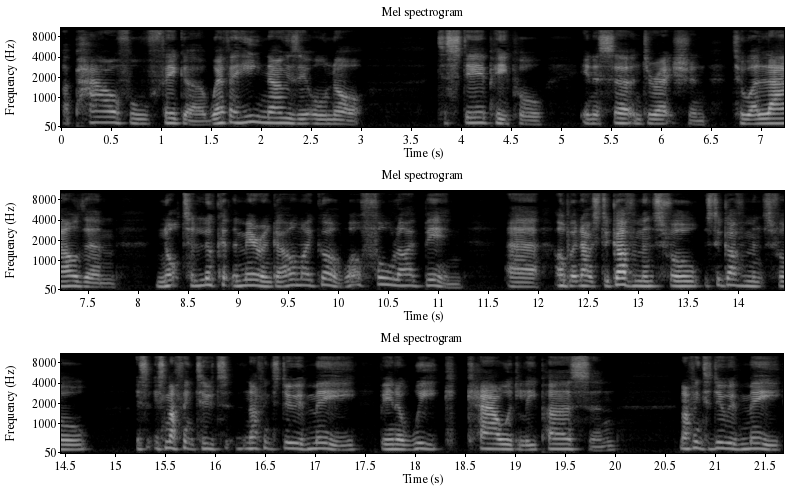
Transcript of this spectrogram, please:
a powerful figure, whether he knows it or not, to steer people in a certain direction, to allow them not to look at the mirror and go, "Oh my God, what a fool I've been." Uh, oh, but no, it's the government's fault. It's the government's fault. It's, it's nothing to, to nothing to do with me being a weak, cowardly person. Nothing to do with me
